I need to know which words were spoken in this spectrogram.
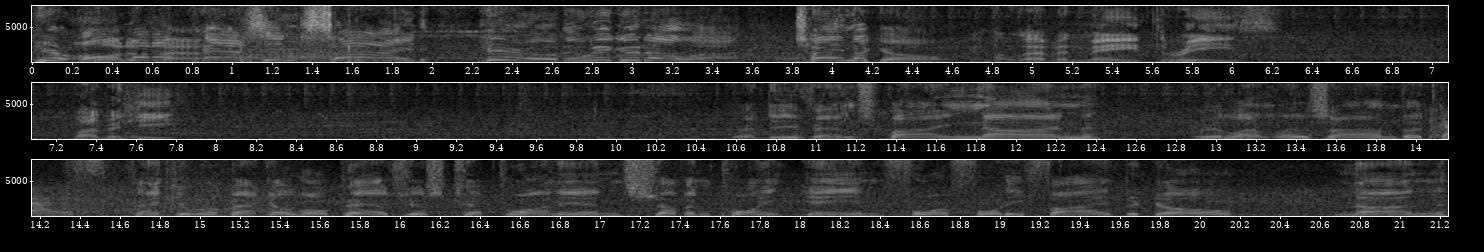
Here, oh, What what, a pass. pass inside. Herro to Iguodala. Time to go. And 11 made threes by the Heat. Good defense by Nunn. Relentless on the. Guys, Thank you, Rebecca. Lopez just tipped one in. Seven point game, 4.45 to go. Nunn.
